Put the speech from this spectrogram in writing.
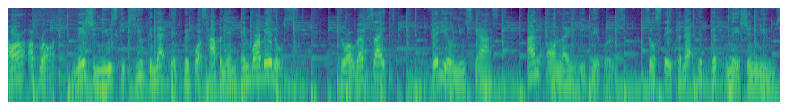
or abroad, Nation News keeps you connected with what's happening in Barbados through our website, video newscast, and online e-papers. So stay connected with Nation News.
